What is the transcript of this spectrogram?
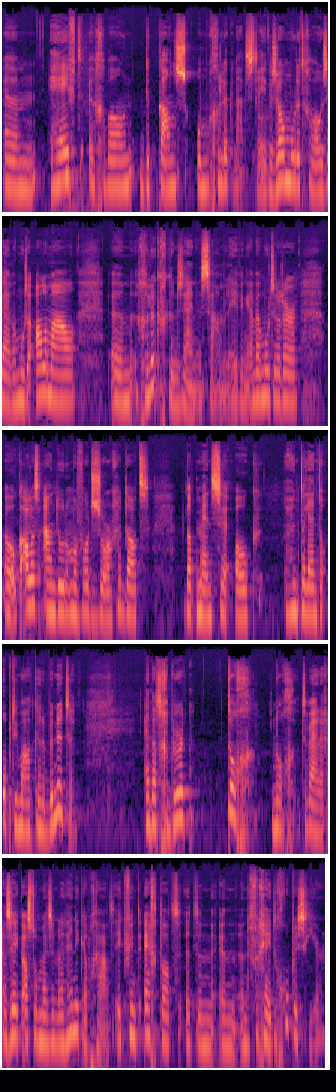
um, heeft gewoon de kans om geluk na te streven. Zo moet het gewoon zijn. We moeten allemaal um, gelukkig kunnen zijn in de samenleving. En we moeten er ook alles aan doen om ervoor te zorgen dat, dat mensen ook hun talenten optimaal kunnen benutten. En dat gebeurt toch nog te weinig. En zeker als het om mensen met een handicap gaat. Ik vind echt dat het een, een, een vergeten groep is hier.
